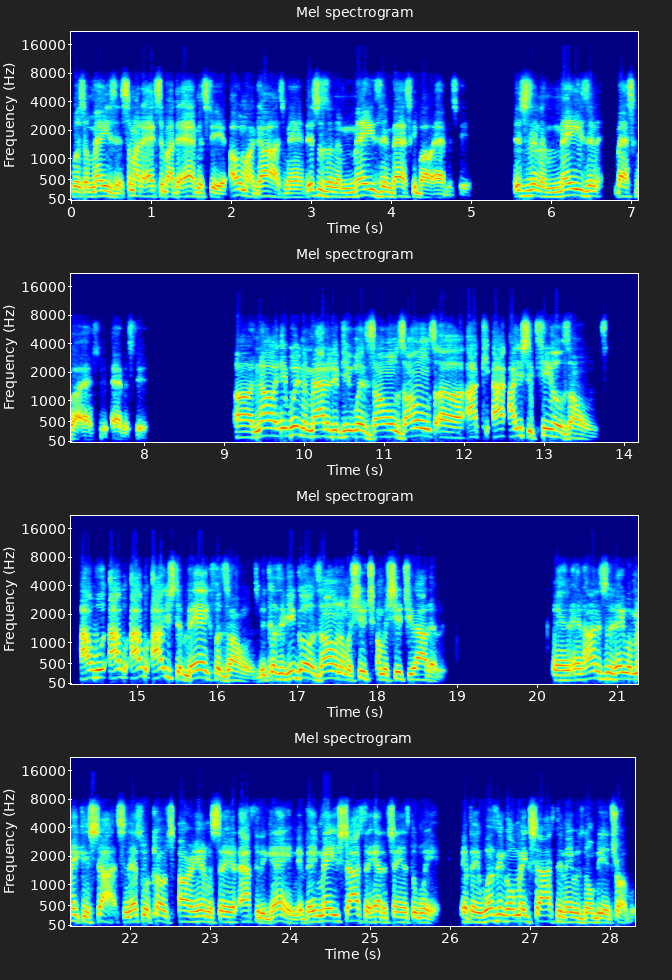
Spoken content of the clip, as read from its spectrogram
was amazing. Somebody asked about the atmosphere. Oh my gosh, man, this is an amazing basketball atmosphere. This is an amazing basketball atmosphere. Uh, no, it wouldn't have mattered if you went zone. Zones, uh, I, I, I used to kill zones. I would, I, I, I used to beg for zones because if you go a zone, I'm gonna shoot, you, I'm gonna shoot you out of it. And and honestly, they were making shots, and that's what Coach Auriemma said after the game. If they made shots, they had a chance to win. If they wasn't gonna make shots, then they was gonna be in trouble.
